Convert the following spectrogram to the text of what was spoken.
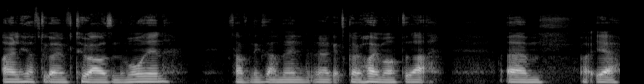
I only have to go in for two hours in the morning. So I have an exam then, and then I get to go home after that. Um, but yeah,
